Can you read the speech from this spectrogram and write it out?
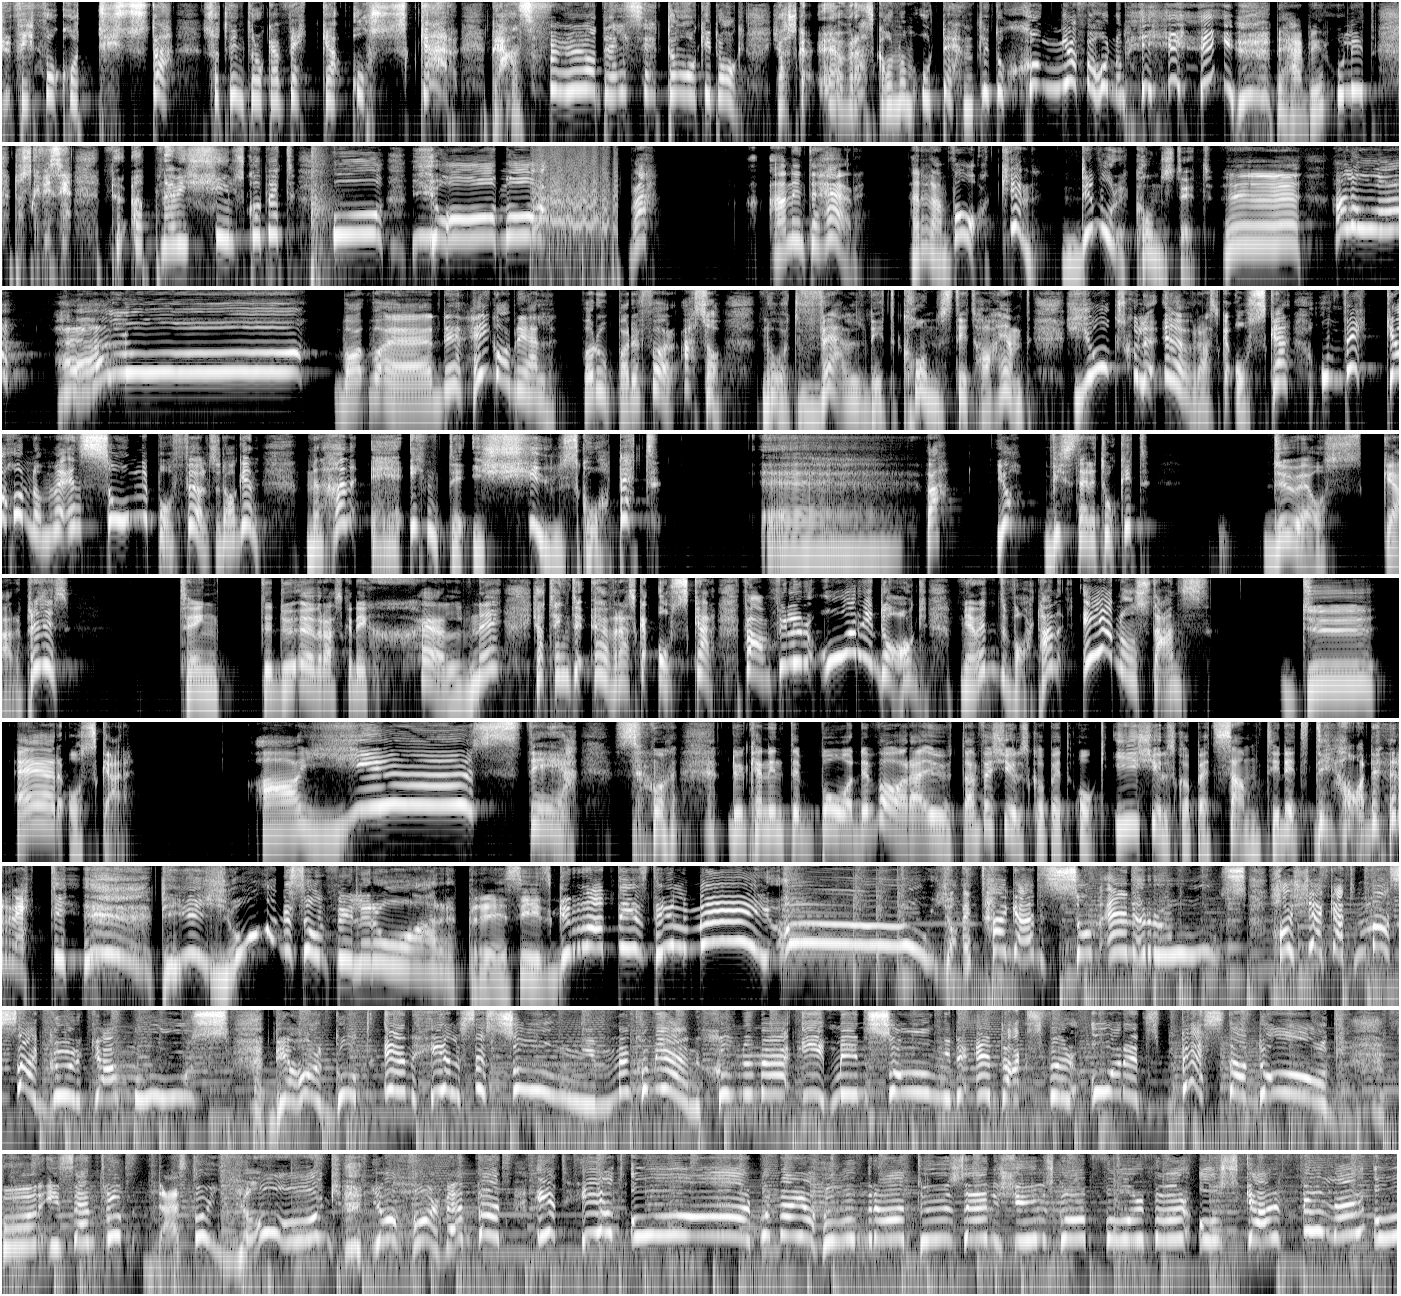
Vi får gå tysta så att vi inte råkar väcka Oskar! Det är hans födelsedag idag. Jag ska överraska honom ordentligt och sjunga för honom. Det här blir roligt. Då ska vi se. Nu öppnar vi kylskåpet. Åh, ja må... Va? Han är inte här. Han är redan vaken. Det vore konstigt. Eh, hallå? Hallå? Vad, vad är det? Hej Gabriel! Vad ropar du för? Alltså, något väldigt konstigt har hänt. Jag skulle överraska Oscar och väcka honom med en sång på födelsedagen. Men han är inte i kylskåpet. Eh, va? Ja, visst är det tokigt. Du är Oscar. Precis. Tänkte du överraska dig själv? Nej, jag tänkte överraska Oscar, för han fyller år idag! Men jag vet inte vart han är någonstans. Du är Oscar. Ja, ah, just det! Så du kan inte både vara utanför kylskåpet och i kylskåpet samtidigt. Det har du rätt i! Det är ju jag som fyller år! Precis! Grattis till mig! Oh! Jag är taggad som en ros! Har käkat massa gurkamos! Det har gått en hel säsong! Men kom igen, sjung nu med i min sång! Det är dags för årets bästa dag! För i centrum, där står jag! Jag har väntat ett helt år på när jag hundratusen kylskåp får för Oscar fyller år!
